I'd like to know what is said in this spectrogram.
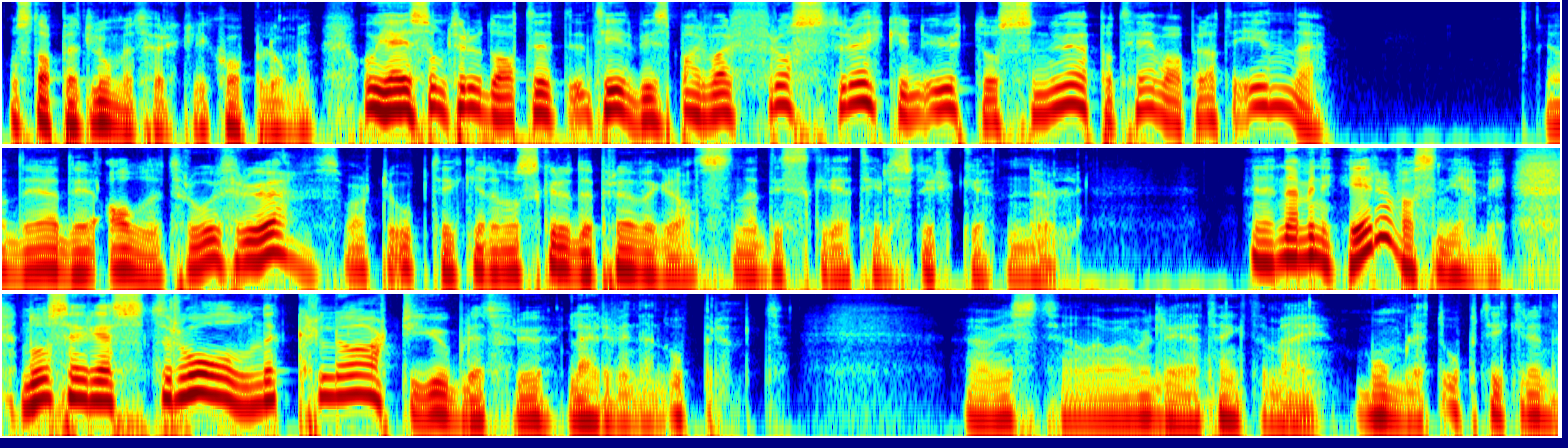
og stappet lommetørkleet i kåpelommen, og jeg som trodde at det tidvis bare var frostrøyken ute og snø på TV-apparatet inne. Ja, det er det alle tror, frue, svarte optikeren og skrudde prøveglassene diskré til styrke null. Neimen, Snemi, nå ser jeg strålende klart, jublet fru Lervinen opprømt. Ja visst, ja, det var vel det jeg tenkte meg, mumlet optikeren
